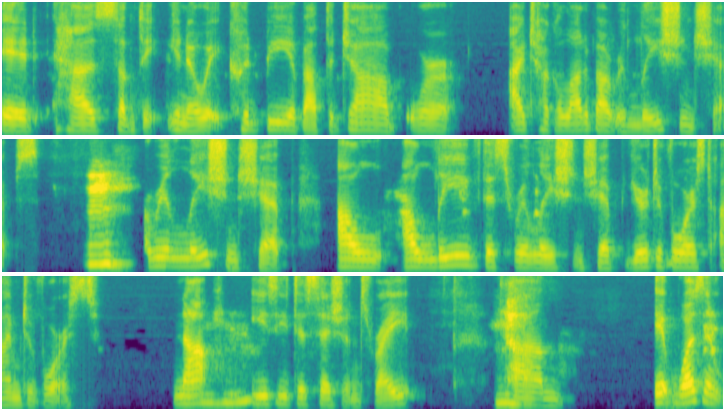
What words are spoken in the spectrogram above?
It has something, you know, it could be about the job, or I talk a lot about relationships. Mm. A relationship, I'll I'll leave this relationship. You're divorced, I'm divorced. Not Mhm. easy decisions, right? No. Um, it wasn't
